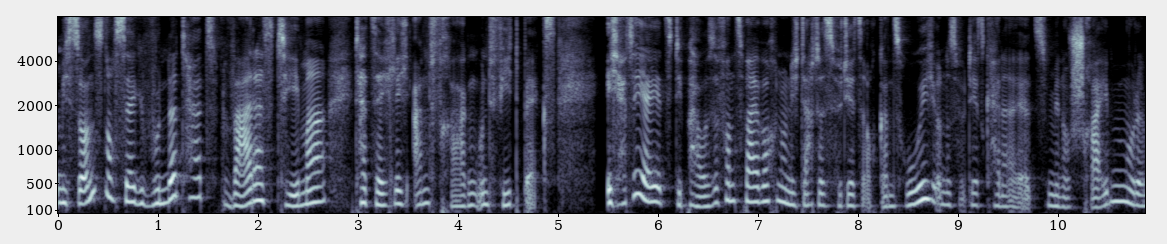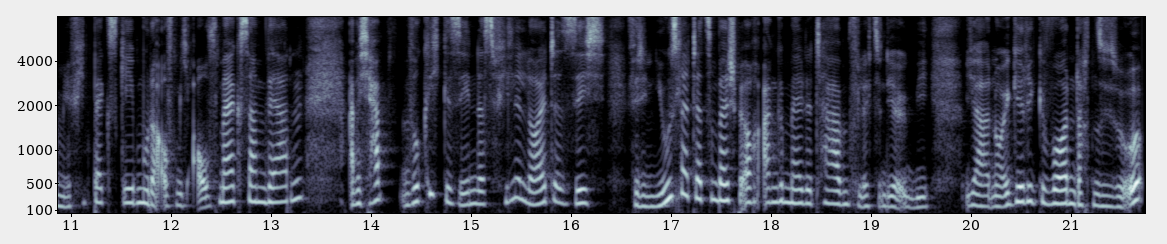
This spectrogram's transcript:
mich sonst noch sehr gewundert hat, war das Thema tatsächlich Anfragen und Feedbacks. Ich hatte ja jetzt die Pause von zwei Wochen und ich dachte, es wird jetzt auch ganz ruhig und es wird jetzt keiner jetzt mir noch schreiben oder mir Feedbacks geben oder auf mich aufmerksam werden. Aber ich habe wirklich gesehen, dass viele Leute sich für den Newsletter zum Beispiel auch angemeldet haben. Vielleicht sind die ja irgendwie ja neugierig geworden, dachten sie so, oh,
